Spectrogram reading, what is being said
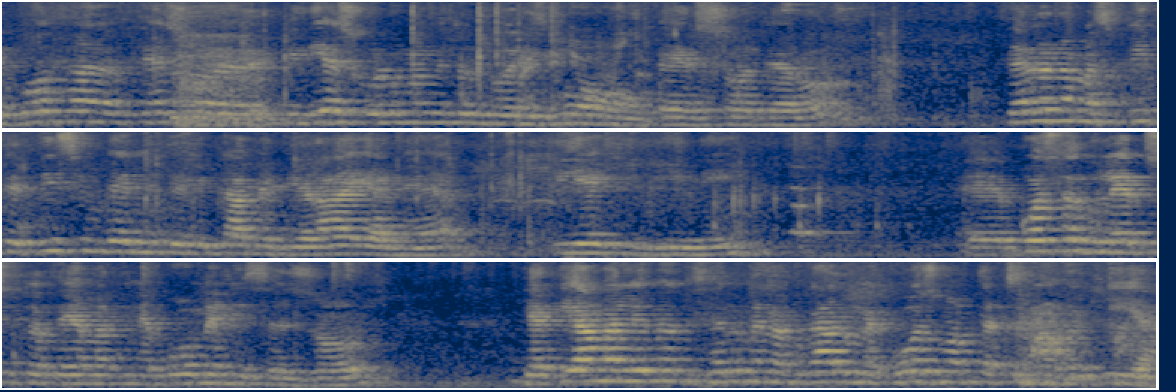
Εγώ θα θέσω, επειδή ασχολούμαι με τον τουρισμό περισσότερο, θέλω να μας πείτε τι συμβαίνει τελικά με τη Ryanair, τι έχει γίνει, ε, πώς θα δουλέψει το θέμα την επόμενη σεζόν, γιατί άμα λέμε ότι θέλουμε να βγάλουμε κόσμο από τα ξενοδοχεία,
